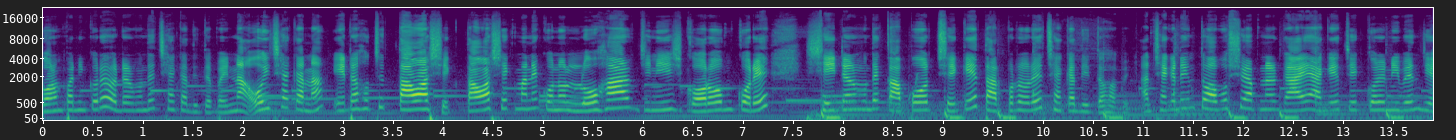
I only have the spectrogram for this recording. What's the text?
গরম পানি করে ওটার মধ্যে ছেঁকা দিতে পারি। না, ওই ছেঁকা না, এটা হচ্ছে তাওয়া শেক। তাওয়া শেক মানে কোনো লোহার জিনিস গরম করে সেইটার মধ্যে কাপড় ছেঁকে তারপরে ওরে ছেঁকা দিতে হবে। আর ছেঁকাটা কিন্তু অবশ্যই আপনার গায়ে আগে চেক করে নেবেন যে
